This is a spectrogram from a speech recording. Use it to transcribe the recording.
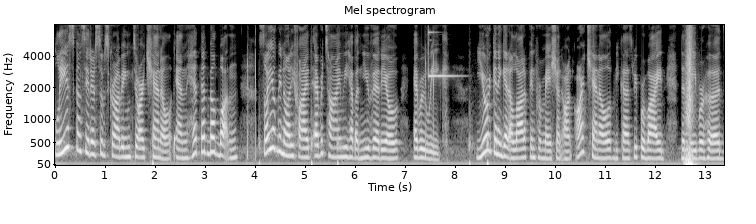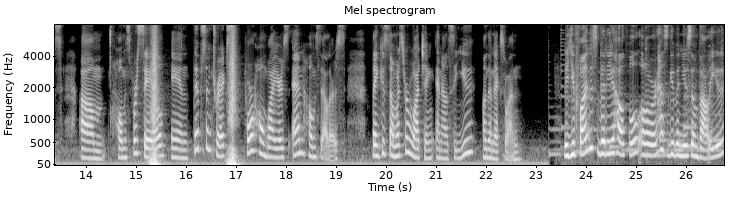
please consider subscribing to our channel and hit that bell button so you'll be notified every time we have a new video every week. You're going to get a lot of information on our channel because we provide the neighborhoods, um, homes for sale, and tips and tricks for home buyers and home sellers. Thank you so much for watching and I'll see you on the next one. Did you find this video helpful or has given you some value?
